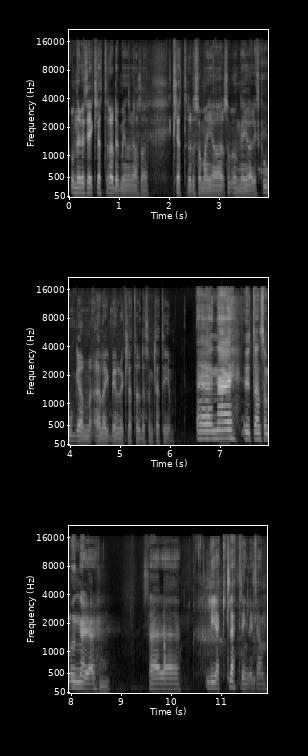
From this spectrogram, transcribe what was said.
Och när du säger klättrade menar du alltså klättrade som man gör, som unga gör i skogen eller menar du klättrade som klättergym? Eh, nej, utan som unga gör. Mm. Så här eh, lekklättring liksom.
